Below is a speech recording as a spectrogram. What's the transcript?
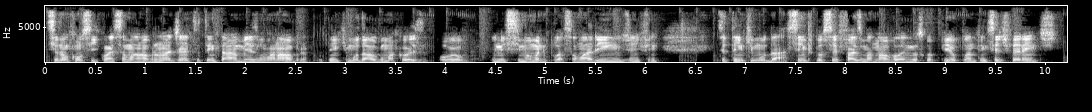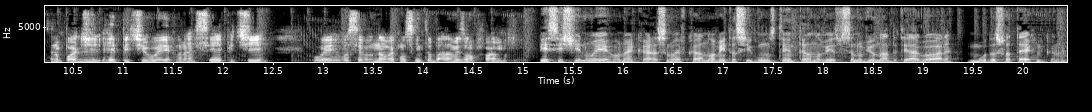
Se eu não conseguir com essa manobra, não adianta eu tentar a mesma manobra. Eu tenho que mudar alguma coisa. Ou eu inicio uma manipulação laringe, enfim. Você tem que mudar. Sempre que você faz uma nova laringoscopia, o plano tem que ser diferente. Você não pode repetir o erro, né? Se repetir o erro, você não vai conseguir entubar da mesma forma. Persistir no erro, né, cara? Você não vai ficar 90 segundos tentando ver se você não viu nada até agora. Muda a sua técnica, né?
